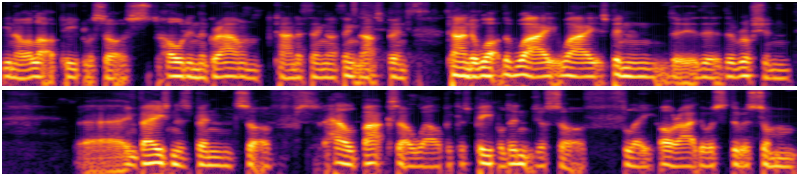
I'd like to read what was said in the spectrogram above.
You know, a lot of people are sort of holding the ground, kind of thing. I think that's been kind of what the why why it's been the the, the Russian uh, invasion has been sort of held back so well because people didn't just sort of flee. All right, there was there was some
